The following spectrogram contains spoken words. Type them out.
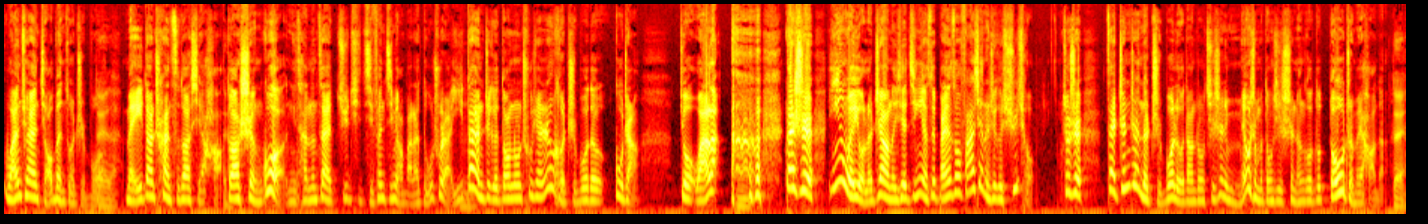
完全按脚本做直播。对的，每一段串词都要写好，都要审过，你才能在具体几分几秒把它读出来。嗯。一旦这个当中出现任何直播的故障，就完了。嗯 但是因为有了这样的一些经验，所以白岩松发现了这个需求，就是在真正的直播流当中，其实你没有什么东西是能够都都准备好的。对，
